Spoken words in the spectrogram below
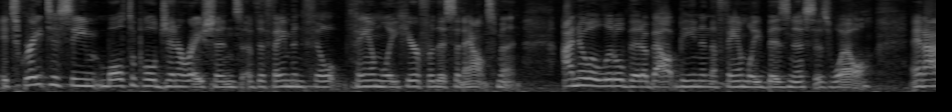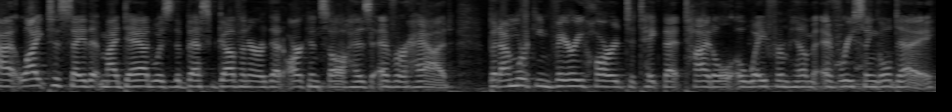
It's great to see multiple generations of the Fayman family here for this announcement. I know a little bit about being in the family business as well. And I like to say that my dad was the best governor that Arkansas has ever had but I'm working very hard to take that title away from him every single day.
